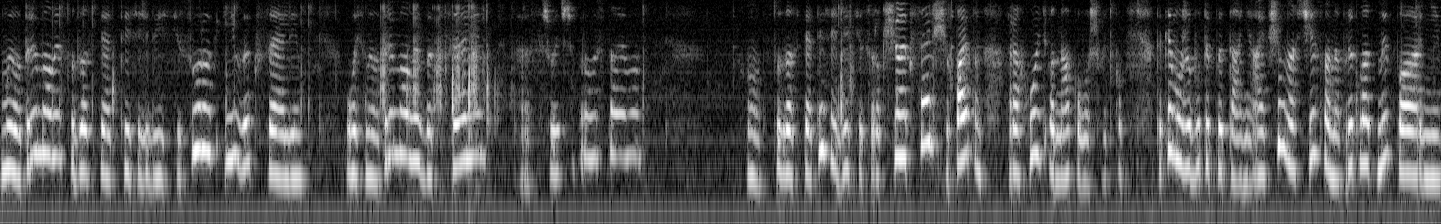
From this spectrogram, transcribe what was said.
ми отримали 125 240 і в Excel. Ось ми отримали в Excel. Зараз швидше пролистаємо. От, 125 240. Що Excel, що Python рахують однаково швидко. Таке може бути питання. А якщо в нас числа, наприклад, не парні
